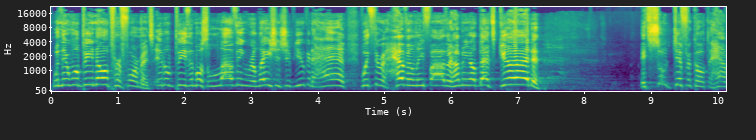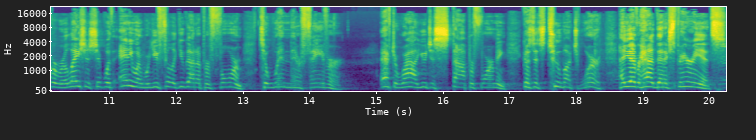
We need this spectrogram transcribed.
when there will be no performance. It'll be the most loving relationship you can have with your Heavenly Father. How many know that's good? It's so difficult to have a relationship with anyone where you feel like you got to perform to win their favor. After a while, you just stop performing because it's too much work. Have you ever had that experience?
